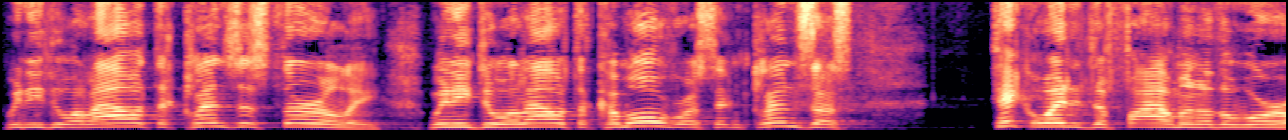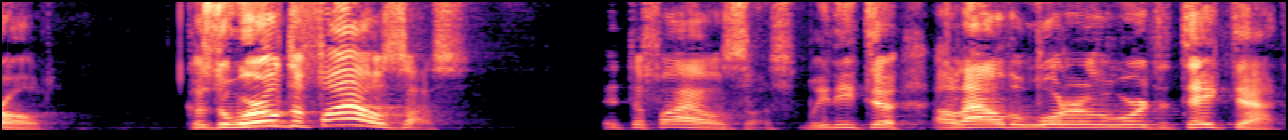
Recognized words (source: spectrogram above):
We need to allow it to cleanse us thoroughly. We need to allow it to come over us and cleanse us. Take away the defilement of the world. Because the world defiles us. It defiles us. We need to allow the water of the word to take that.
